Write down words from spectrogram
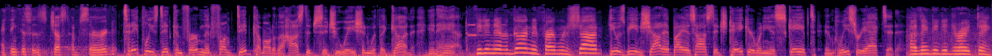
I think this is just absurd. Today, police did confirm that Funk did come out of the hostage situation with a gun in hand. If he didn't have a gun, he probably would have shot. He was being shot at by his hostage taker when he escaped, and police reacted. I think they did the right thing.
